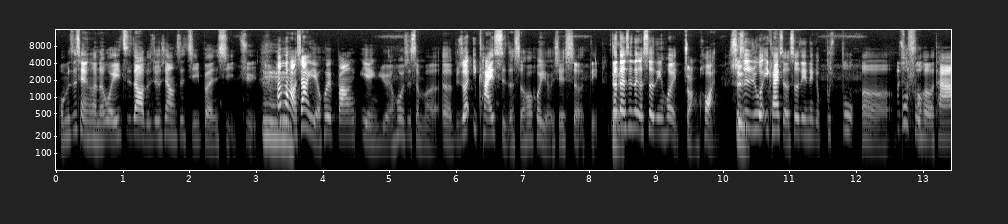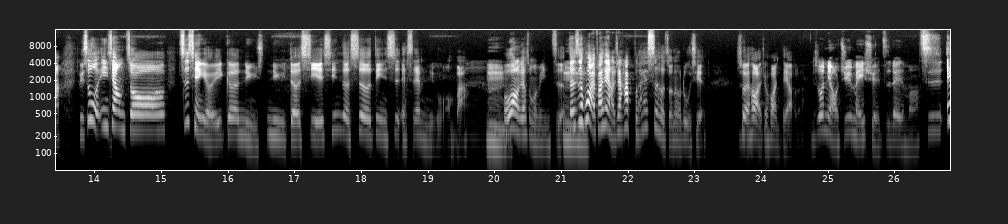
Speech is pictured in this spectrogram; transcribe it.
我们之前可能唯一知道的，就像是几本喜剧，嗯他们好像也会帮演员或者是什么呃，比如说一开始的时候会有一些设定，但但是那个设定会转换，就是是如果一开始的设定那个不不呃不符合他，比如说我印象中之前有一个女女的谐星的设定是 SM 女王吧，嗯。我忘了叫什么名字了，嗯但是后来发现好像她不太适合走那个路线，所以后来就换掉了。你说鸟居美雪之类的吗？之哎、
